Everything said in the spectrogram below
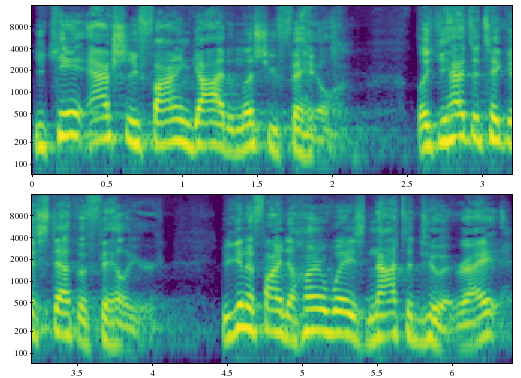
You can't actually find God unless you fail. Like you have to take a step of failure. You're going to find a hundred ways not to do it, right?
